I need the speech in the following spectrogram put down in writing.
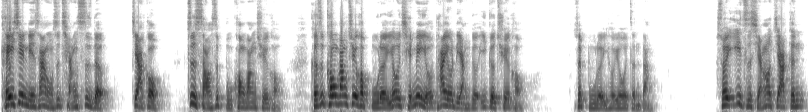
，K 线连三红是强势的架构，至少是补空方缺口。可是空方缺口补了以后，前面有它有两个一个缺口，所以补了以后又会震荡。所以一直想要加跟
